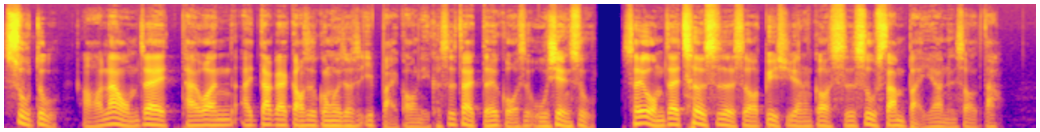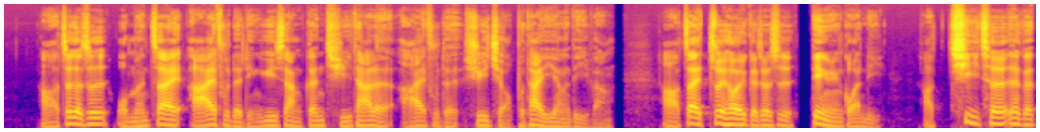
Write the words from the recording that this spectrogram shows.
速度。好，那我们在台湾哎，大概高速公路就是一百公里，可是在德国是无限速，所以我们在测试的时候必须要能够时速三百也要能收到。啊，这个是我们在 RF 的领域上跟其他的 RF 的需求不太一样的地方。好，在最后一个就是电源管理。啊，汽车那个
